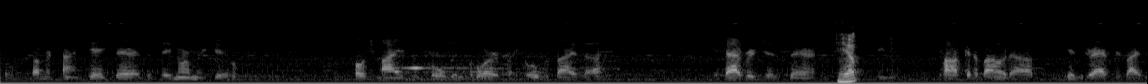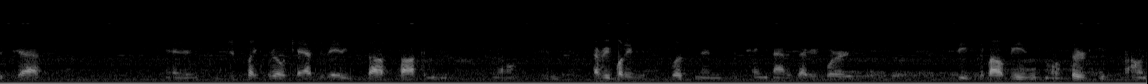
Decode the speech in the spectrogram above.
little summertime gig there that they normally do. Coach Mike is holding court like over by the beverages there. Yep. talking about uh, getting drafted by the Jets, and it's just like real captivating stuff. Talking, you know, and everybody was listening, just hanging on his every word. Speaking about being you know, 13th round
